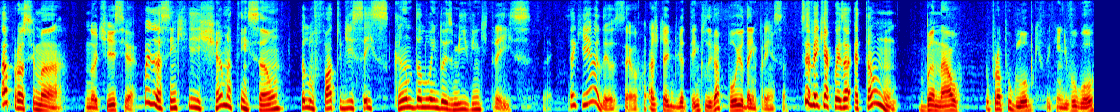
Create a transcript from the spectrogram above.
A próxima notícia, coisa assim que chama atenção pelo fato de ser escândalo em 2023. Isso aqui, meu Deus do céu, acho que devia ter inclusive apoio da imprensa. Você vê que a coisa é tão banal que o próprio Globo, que foi quem divulgou,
